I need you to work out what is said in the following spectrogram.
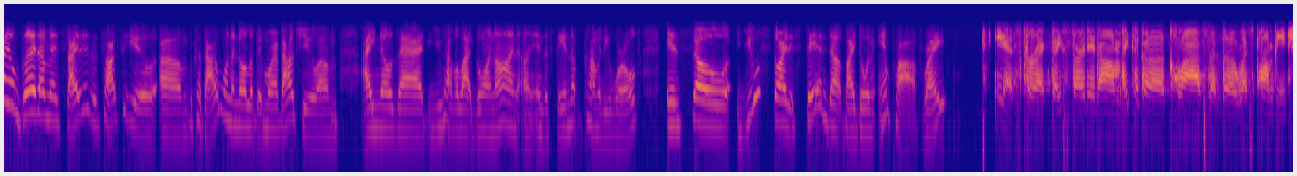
I am good. I'm excited to talk to you um, because I want to know a little bit more about you. Um, I know that you have a lot going on uh, in the stand up comedy world. And so you started stand up by doing improv, right? Yes, correct. I started. Um, I took a class at the West Palm Beach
